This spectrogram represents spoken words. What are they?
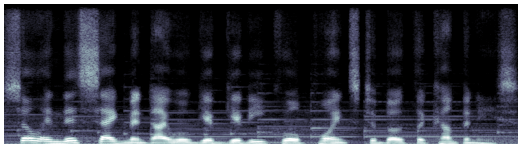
So in this segment I will give give equal points to both the companies.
